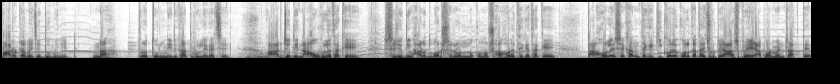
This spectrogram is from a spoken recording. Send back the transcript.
বারোটা বেজে দু মিনিট। না প্রতুল নির্ঘাত ভুলে গেছে। আর যদি নাও ভুলে থাকে, সে যদি ভারতবর্ষের অন্য কোনো শহরে থেকে থাকে তাহলে সেখান থেকে কি করে কলকাতায় ছুটে আসবে অ্যাপয়েন্টমেন্ট রাখতে?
